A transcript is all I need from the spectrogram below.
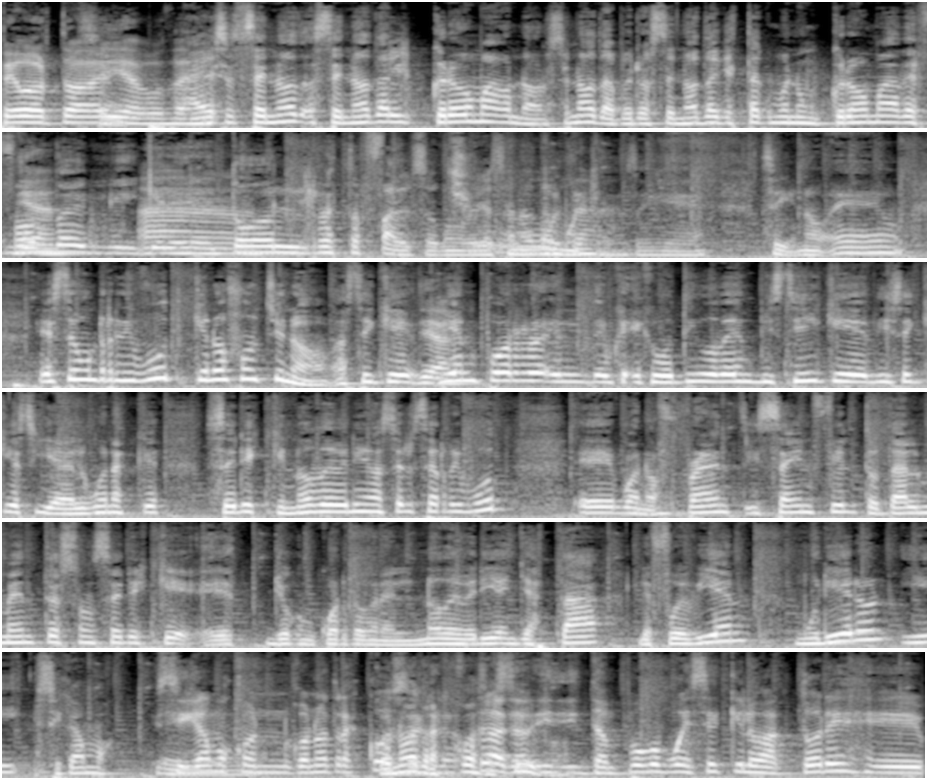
peor todavía, Sí. A veces se nota, se nota el croma, no, se nota, pero se nota que está como en un croma de fondo y que Ah. todo el resto es falso, como que se nota Chuta. mucho. Así que, sí, no. Eh, este es un reboot que no funcionó. Así que bien por el ejecutivo de NBC que dice que sí, hay algunas que, series que no deberían hacerse reboot. Eh, bueno, Friends y Seinfeld totalmente son series que eh, yo concuerdo con él. No deberían, ya está, le fue bien, murieron y sigamos. eh, Sigamos con, con otras con cosas. otras cosas, Claro, sí, y, po. y tampoco puede ser que los actores eh,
